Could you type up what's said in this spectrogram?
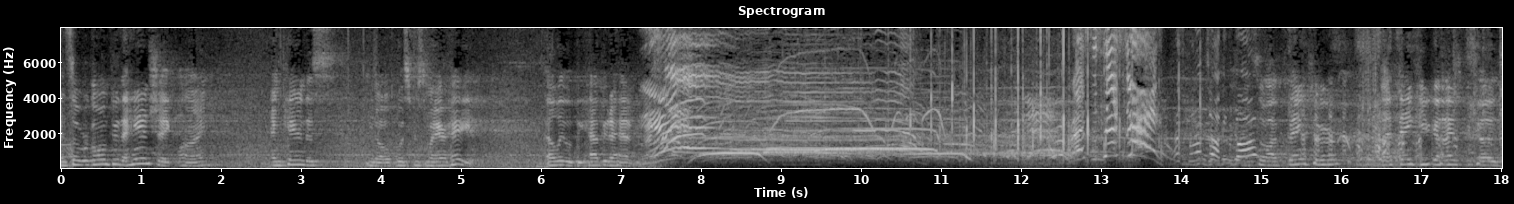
And so we're going through the handshake line, and Candace, you know, whispers to my ear, hey, LA would be happy to have you. Yeah! Rest is history! That's what I'm talking about. So I thanked her. I thank you guys because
